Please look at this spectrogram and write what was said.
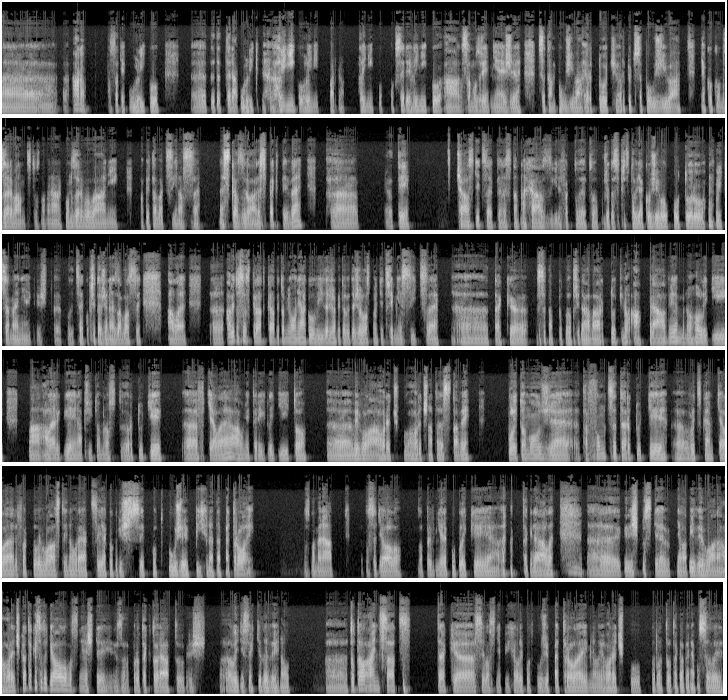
ano, v podstatě uhlíku, eh, teda uhlík, hliníku, hliník, pardon, hliníku, oxidy hliníku a samozřejmě, že se tam používá i rtuť. Rtuť se používá jako konzervant, to znamená konzervování, aby ta vakcína se neskazila, respektive uh, ty částice, které se tam nachází, de facto je to, můžete si představit jako živou kulturu, víceméně, když to je pozice jako přitažené za vlasy, ale Eh, aby to se zkrátka, aby to mělo nějakou výdrž, aby to vydrželo aspoň ty tři měsíce, eh, tak eh, se tam do toho přidává rtuť. No a právě mnoho lidí má alergii na přítomnost rtuti v těle a u některých lidí to vyvolá horečku a horečnaté stavy kvůli tomu, že ta funkce té rtuti v lidském těle de facto vyvolá stejnou reakci, jako když si pod kůži píchnete petrolej. To znamená, to se dělalo za první republiky a tak dále, eh, když prostě měla být vyvolaná horečka, taky se to dělalo vlastně ještě za protektorátu, když eh, lidi se chtěli vyhnout. Eh, Total Einsatz, tak si vlastně píchali pod kůži petrolej, měli horečku, tohleto, tak aby nemuseli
